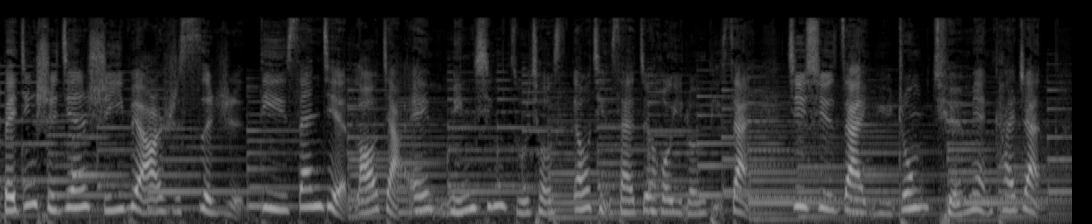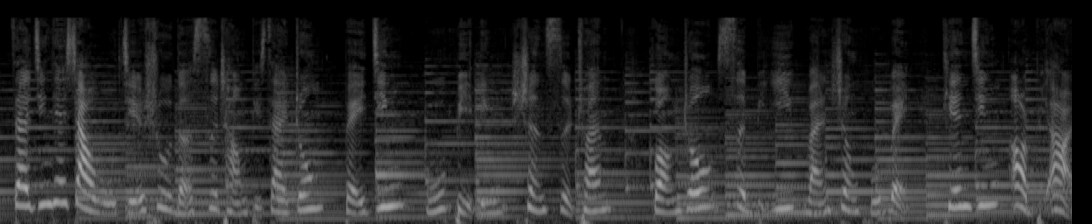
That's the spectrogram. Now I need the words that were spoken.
北京时间十一月二十四日，第三届老甲 A 明星足球邀请赛最后一轮比赛继续在雨中全面开战。在今天下午结束的四场比赛中，北京五比零胜四川，广州四比一完胜湖北，天津二比二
